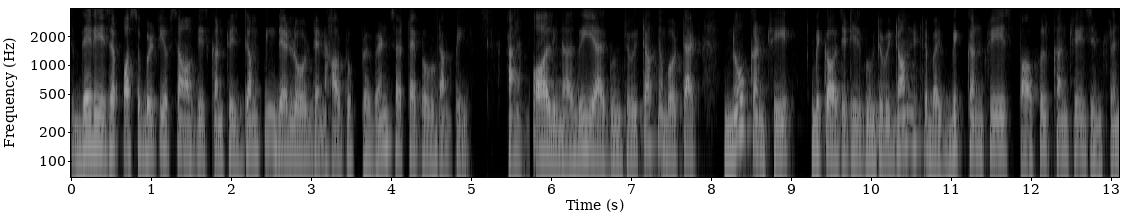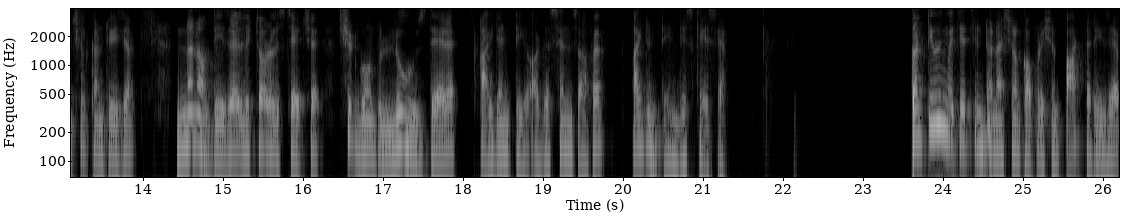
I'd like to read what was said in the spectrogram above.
there is a possibility of some of these countries dumping their load, then how to prevent such type of dumping. And all in all, we are going to be talking about that no country because it is going to be dominated by big countries, powerful countries, influential countries. None of these uh, littoral states uh, should going to lose their identity or the sense of a identity in this case. Continuing with its international cooperation part, that is uh,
